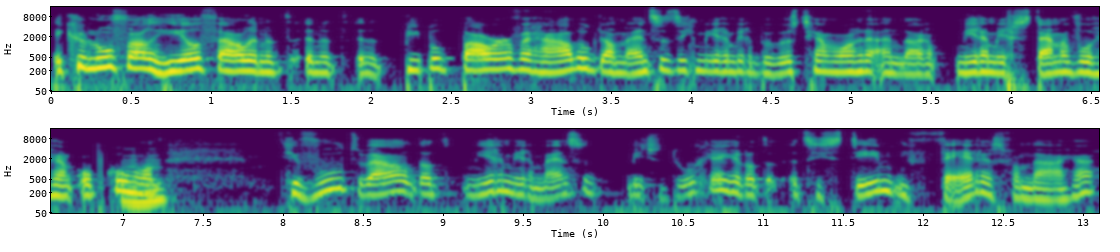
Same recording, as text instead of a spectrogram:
Ik geloof wel heel fel in het, in, het, in het people power verhaal ook, dat mensen zich meer en meer bewust gaan worden en daar meer en meer stemmen voor gaan opkomen. Mhm. Want je voelt wel dat meer en meer mensen een beetje doorkrijgen dat het, het systeem niet fair is vandaag. Hè. 100%.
